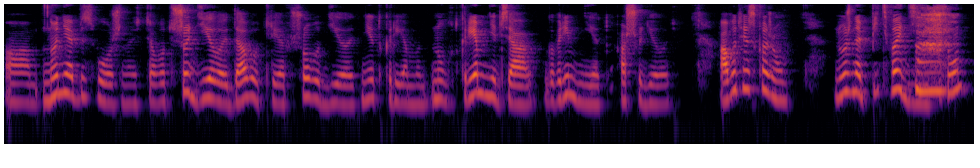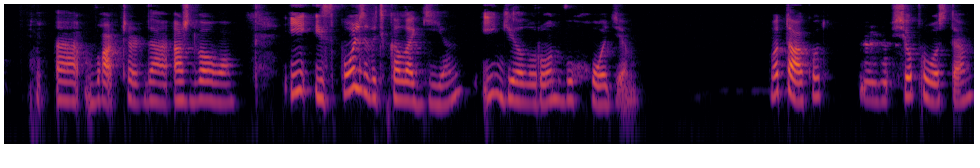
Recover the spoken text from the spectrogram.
э, но не обезвоженность. А вот что делать, да, вот, Лер, что вот делать? Нет крема. Ну, вот крем нельзя. Говорим нет. А что делать? А вот я скажу. Нужно пить водицу water, да, H2O, и использовать коллаген и гиалурон в уходе. Вот так вот. Мгм. Все просто.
